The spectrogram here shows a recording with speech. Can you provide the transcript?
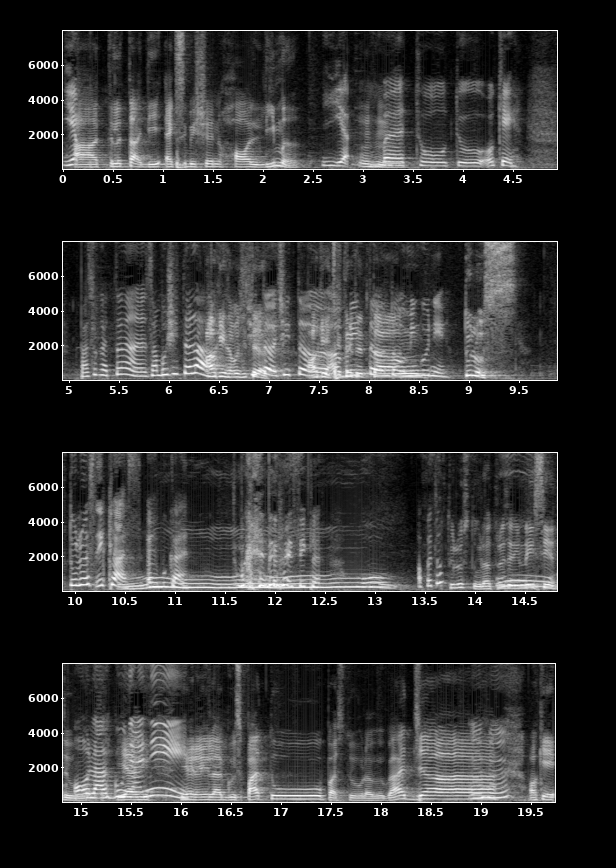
Yep. uh, terletak di Exhibition Hall 5. Yep, Mhm. mm-hmm. betul tu. Okey. Lepas tu kata, uh, sambung cerita lah. Okey, sama cerita. Cerita, cerita, Okey, uh, cerita berita tentang untuk minggu ni. Tulus. Tulus ikhlas? Eh, bukan. Bukan tulus ikhlas. Oh, apa tu? Tulus tu lah Tulus Oh. Indonesia tu Oh, lagu yang, nyanyi. Yang dari lagu Sepatu Lepas tu lagu Gajah Mhm. Okay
